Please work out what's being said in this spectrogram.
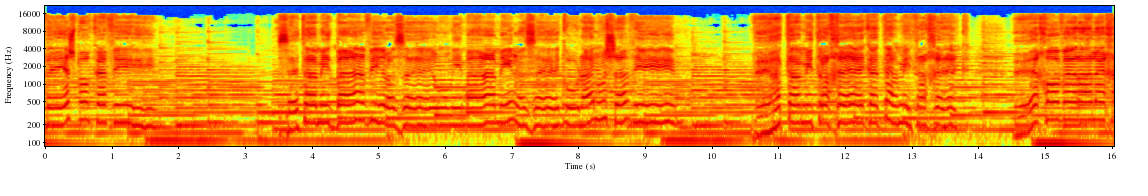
ויש פה קווים. זה תמיד באוויר הזה, ומי מאמין לזה, כולנו שווים. ואתה מתרחק, אתה מתרחק, ואיך עובר עליך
